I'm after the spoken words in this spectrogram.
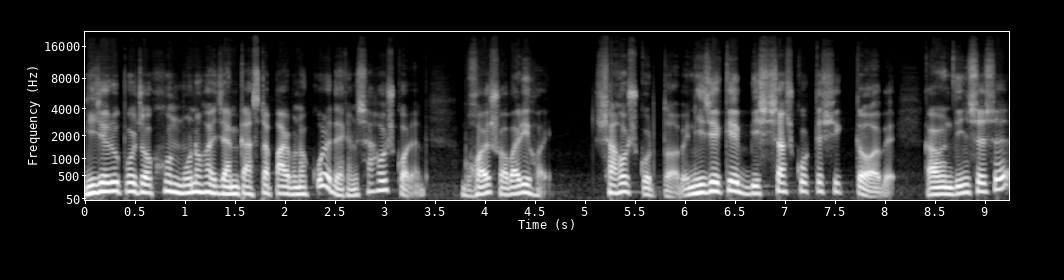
নিজের উপর যখন মনে হয় যে আমি কাজটা পারব না, করে দেখেন, সাহস করেন। ভয় সবারই হয়। সাহস করতে হবে। নিজেকে বিশ্বাস করতে শিখতে হবে। কারণ দিন শেষে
